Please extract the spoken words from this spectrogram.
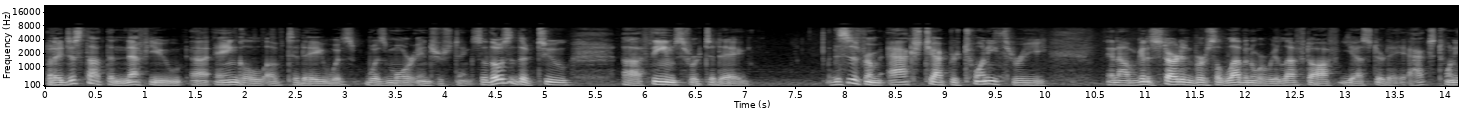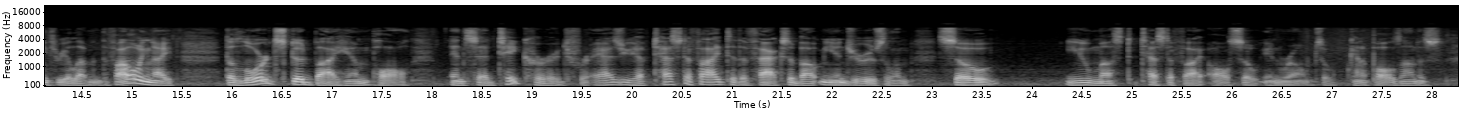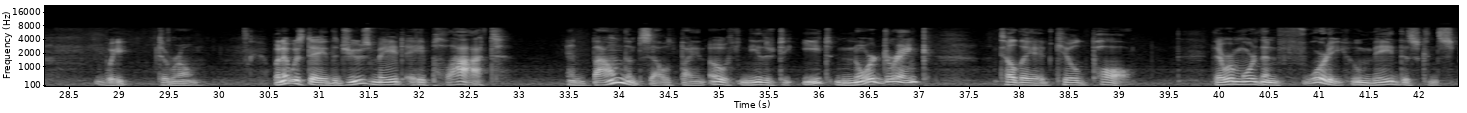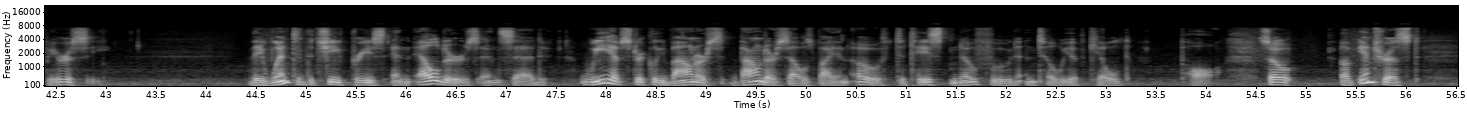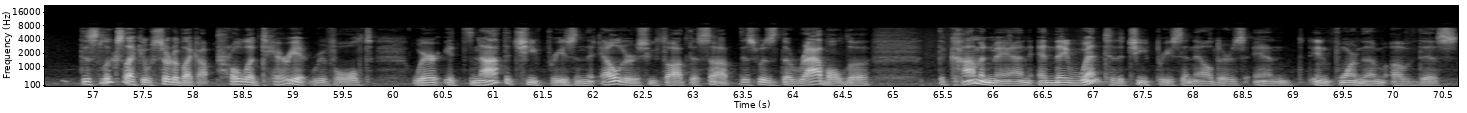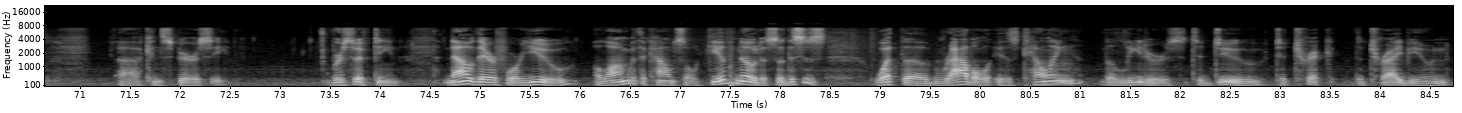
But I just thought the nephew uh, angle of today was was more interesting. So those are the two uh, themes for today. This is from Acts chapter 23, and I'm going to start in verse 11 where we left off yesterday. Acts 23:11. The following night, the Lord stood by him, Paul, and said, Take courage, for as you have testified to the facts about me in Jerusalem, so you must testify also in Rome. So, kind of Paul's on his way to Rome. When it was day, the Jews made a plot and bound themselves by an oath neither to eat nor drink until they had killed Paul. There were more than 40 who made this conspiracy. They went to the chief priests and elders and said, We have strictly bound, our, bound ourselves by an oath to taste no food until we have killed Paul. So, of interest, this looks like it was sort of like a proletariat revolt where it's not the chief priests and the elders who thought this up. This was the rabble, the the common man, and they went to the chief priests and elders and informed them of this uh, conspiracy. Verse 15. Now therefore you, along with the council, give notice. So this is what the rabble is telling the leaders to do to trick the tribune,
